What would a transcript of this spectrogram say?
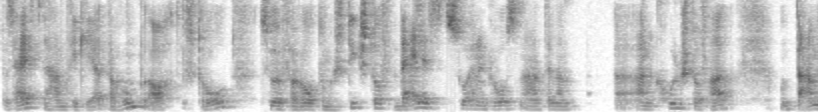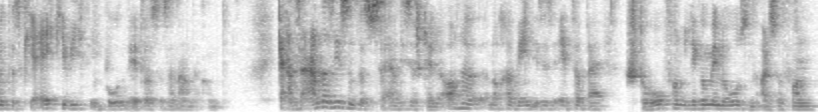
Das heißt, wir haben geklärt, warum braucht Stroh zur Verrottung Stickstoff, weil es so einen großen Anteil an, äh, an Kohlenstoff hat und damit das Gleichgewicht im Boden etwas auseinanderkommt. Ganz anders ist, und das sei an dieser Stelle auch noch erwähnt, ist es etwa bei Stroh von Leguminosen, also von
